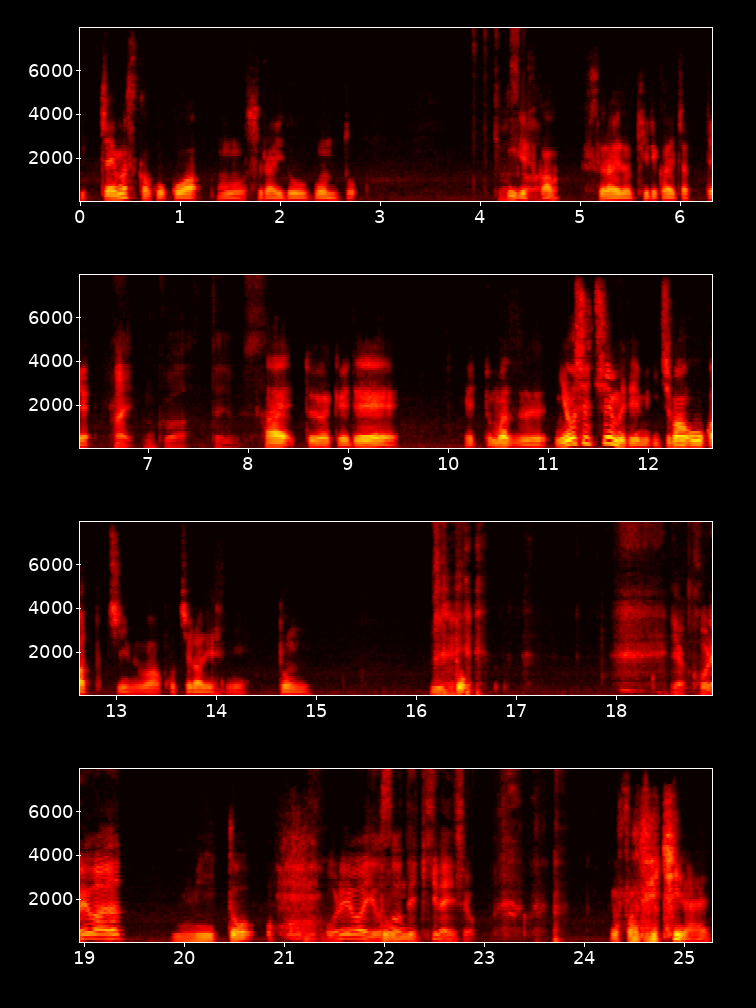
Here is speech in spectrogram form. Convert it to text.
行っちゃいますか、ここは。もうスライドをボンと。いいですか？スライド切り替えちゃって。はい僕は大丈夫ですはい。というわけで、えっと、まず、二押しチームで一番多かったチームはこちらですね。ドン。水戸。いやこれは水戸。これは予想できないでしょ予想できない？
